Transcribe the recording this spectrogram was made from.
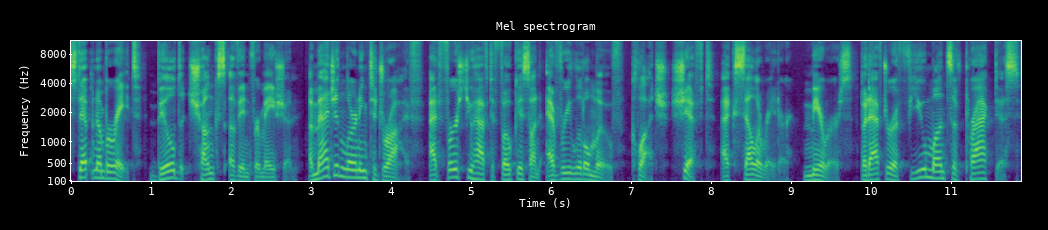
Step number eight, build chunks of information. Imagine learning to drive. At first, you have to focus on every little move, clutch, shift, accelerator, mirrors. But after a few months of practice,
